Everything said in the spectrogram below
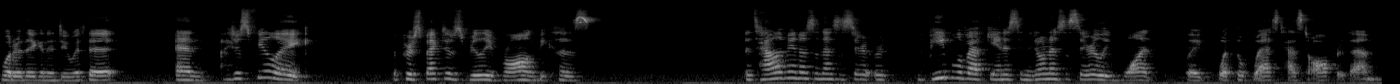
what are they going to do with it and i just feel like the perspective's really wrong because the Taliban doesn't necessarily or the people of Afghanistan they don't necessarily want like what the west has to offer them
